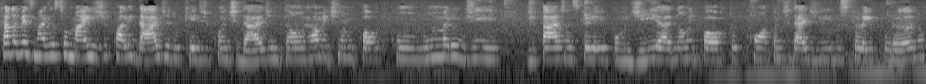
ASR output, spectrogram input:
Cada vez mais eu sou mais de qualidade do que de quantidade, então eu realmente não me importo com o número de, de páginas que eu leio por dia, não me importo com a quantidade de livros que eu leio por ano.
